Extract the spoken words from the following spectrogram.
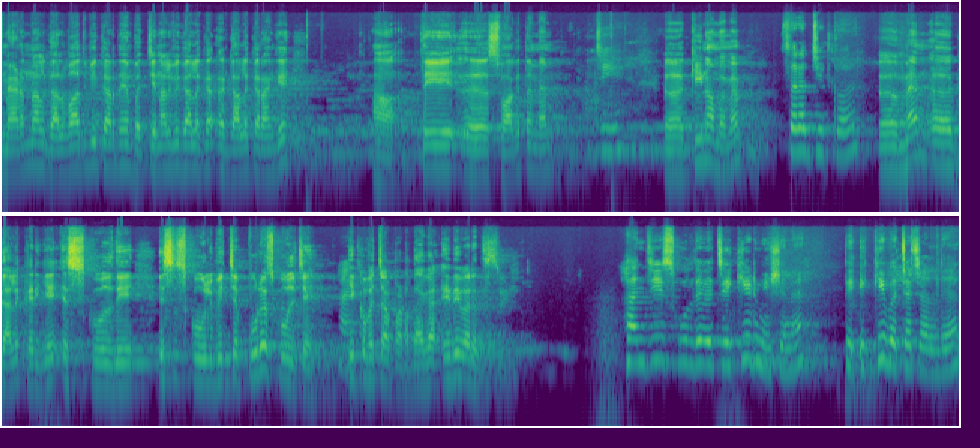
ਮੈਡਮ ਨਾਲ ਗੱਲਬਾਤ ਵੀ ਕਰਦੇ ਹਾਂ ਬੱਚੇ ਨਾਲ ਵੀ ਗੱਲ ਗੱਲ ਕਰਾਂਗੇ। ਹਾਂ ਤੇ ਸਵਾਗਤ ਹੈ ਮੈਮ। ਜੀ। ਕੀ ਨਾਮ ਹੈ ਮੈਮ? ਸਰਬਜੀਤ ਕੌਰ। ਮੈਮ ਗੱਲ ਕਰੀਏ ਇਸ ਸਕੂਲ ਦੀ ਇਸ ਸਕੂਲ ਵਿੱਚ ਪੂਰੇ ਸਕੂਲ 'ਚ ਇੱਕ ਬੱਚਾ ਪੜਦਾ ਹੈਗਾ ਇਹਦੇ ਬਾਰੇ ਦੱਸੋ ਜੀ। ਹਾਂਜੀ ਸਕੂਲ ਦੇ ਵਿੱਚ ਇੱਕ ਹੀ ਐਡਮਿਸ਼ਨ ਹੈ। ਤੇ ਇੱਕ ਹੀ ਬੱਚਾ ਚੱਲ ਰਿਹਾ।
